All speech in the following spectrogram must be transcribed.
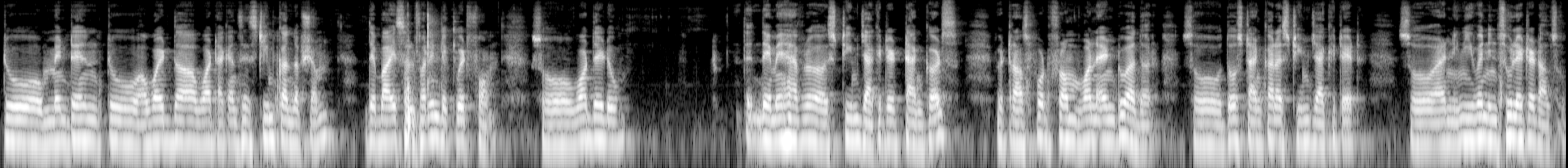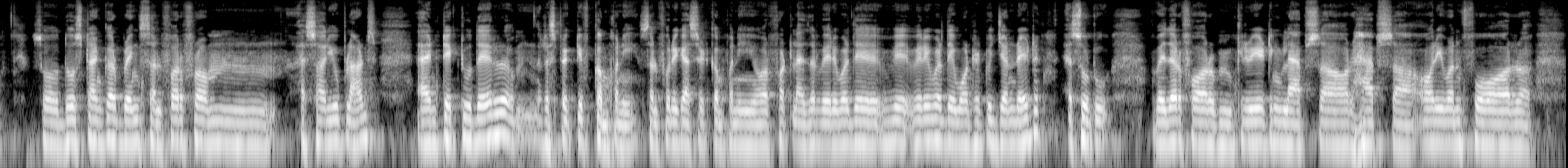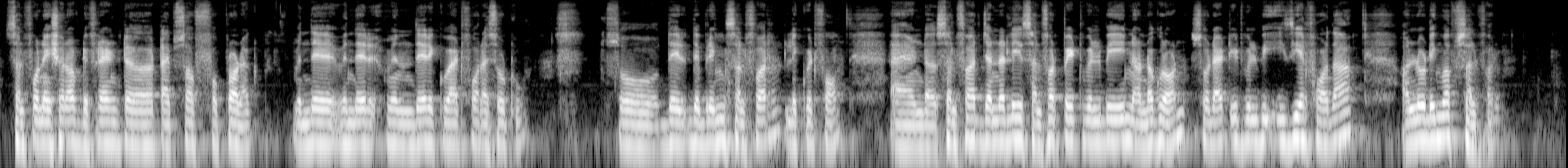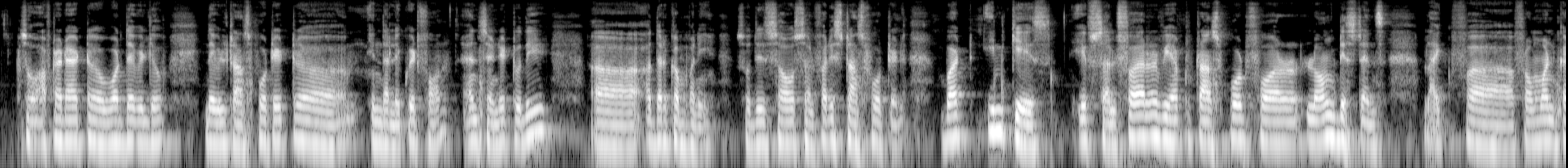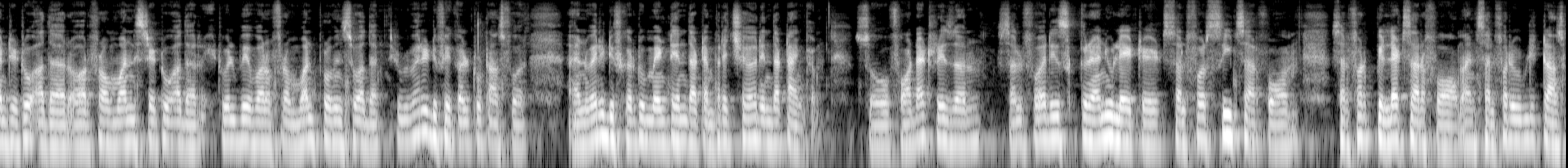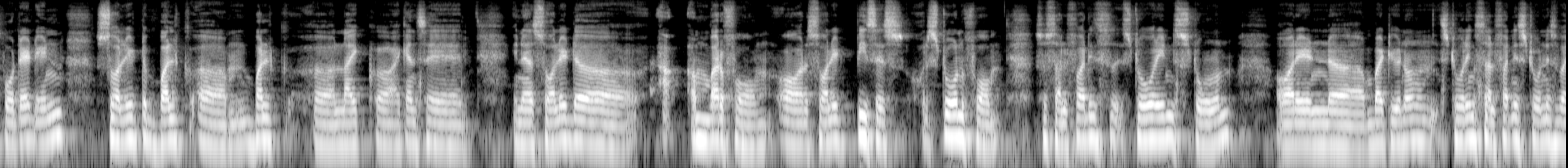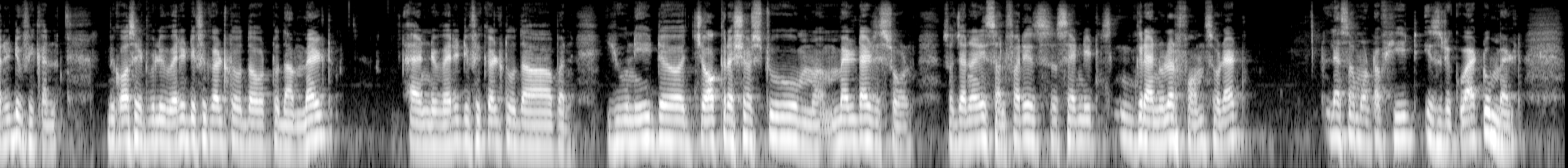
to maintain to avoid the what I can say steam consumption. They buy sulfur in liquid form. So what they do they may have uh, steam jacketed tankers we transport from one end to other. So those tanker are steam jacketed. So and even insulated also. So those tanker bring sulfur from sru plants and take to their um, respective company sulfuric acid company or fertilizer wherever they wherever they wanted to generate so2 whether for um, creating LABSA or HABSA or even for uh, sulfonation of different uh, types of product when they when they when they required for so2 so they, they bring sulfur liquid form. And uh, sulfur generally sulfur pit will be in underground so that it will be easier for the unloading of sulfur. So after that uh, what they will do? They will transport it uh, in the liquid form and send it to the uh, other company. So this is how sulfur is transported. But in case if sulfur we have to transport for long distance like from one country to other or from one state to other it will be one from one province to other it will be very difficult to transfer and very difficult to maintain the temperature in the tank. So for that reason sulfur is granulated sulfur seeds are formed sulfur pellets are formed and sulfur will be transported in solid bulk um, bulk uh, like uh, i can say in a solid uh, umber form or solid pieces or stone form. So sulfur is stored in stone or in uh, but you know storing sulfur in stone is very difficult because it will be very difficult to the to the melt and very difficult to the you need uh, jaw crushers to melt that stone. So generally sulfur is sent in granular form so that less amount of heat is required to melt.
